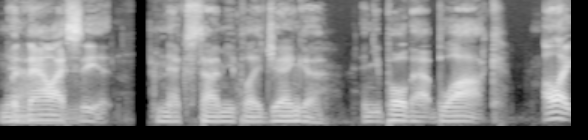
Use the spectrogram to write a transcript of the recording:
but now I see it. Next time you play Jenga and you pull that block. I like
